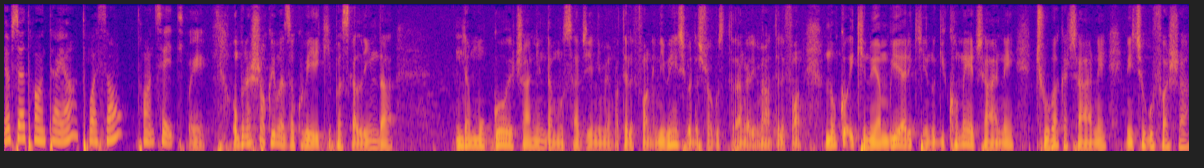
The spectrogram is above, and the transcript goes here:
931 337. we umuntu ashobora kwibaza kubera iki pascalinda ndamugoye canke ndamusavye nimero ya telefone. Ni benshi badashobora gutanga nimero ya telefone. Nuko ikintu yambwiye ari ikintu gikomeye cane cubaka cane nico gufasha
